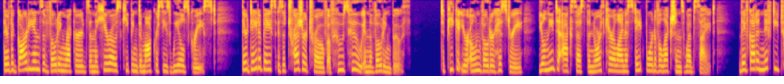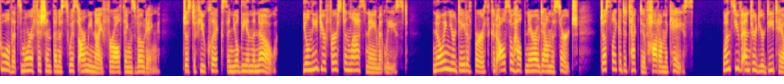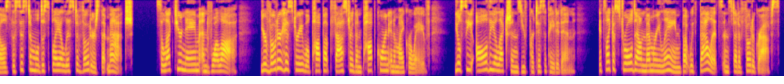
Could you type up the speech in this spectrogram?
They're the guardians of voting records and the heroes keeping democracy's wheels greased. Their database is a treasure trove of who's who in the voting booth. To peek at your own voter history, you'll need to access the North Carolina State Board of Elections website. They've got a nifty tool that's more efficient than a Swiss Army knife for all things voting. Just a few clicks and you'll be in the know. You'll need your first and last name at least. Knowing your date of birth could also help narrow down the search, just like a detective hot on the case. Once you've entered your details, the system will display a list of voters that match. Select your name and voila, your voter history will pop up faster than popcorn in a microwave. You'll see all the elections you've participated in. It's like a stroll down memory lane, but with ballots instead of photographs.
